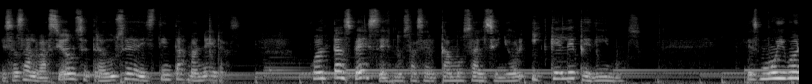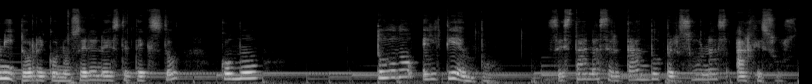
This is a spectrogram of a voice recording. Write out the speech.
Esa salvación se traduce de distintas maneras. ¿Cuántas veces nos acercamos al Señor y qué le pedimos? Es muy bonito reconocer en este texto cómo todo el tiempo se están acercando personas a Jesús.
